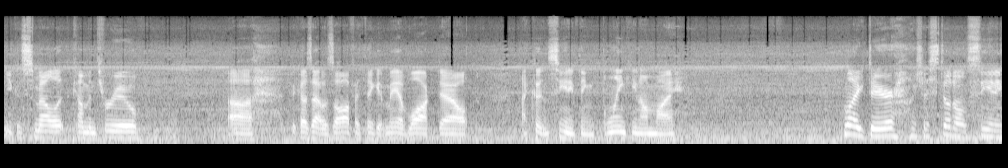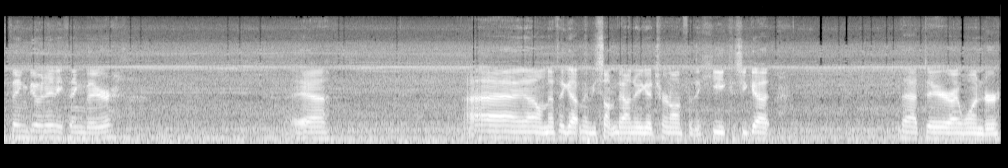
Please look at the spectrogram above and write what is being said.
You can smell it coming through. Uh, because that was off, I think it may have locked out. I couldn't see anything blinking on my light there, which I still don't see anything doing anything there. Yeah. I don't know if they got maybe something down there you gotta turn on for the heat because you got that there, I wonder.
